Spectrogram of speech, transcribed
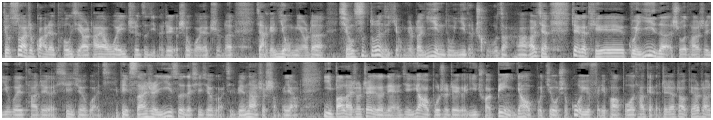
就算是挂着头衔，他要维持自己的这个生活，也只能嫁给有名的休斯顿的有名的印度裔的厨子啊！而且这个挺诡异的，说他是因为他这个心血管疾病，三十一岁的心血管疾病，那是什么样？一般来说，这个年纪要不是这个遗传病，要不就是过于肥胖。不过他给的这张照片上，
